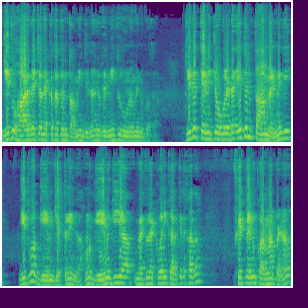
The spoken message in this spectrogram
ਜੇ ਤੂੰ ਹਾਰ ਗਿਆ, ਚੱਲ ਇੱਕ ਤਾਂ ਤੈਨੂੰ ਤਾਂ ਵੀ ਦੇ ਦਾਂਗੇ, ਫਿਰ ਨਹੀਂ ਤੂੰ ਰੋਣਾ, ਮੈਨੂੰ ਪਤਾ। ਜਿਹੜੇ ਤਿੰਨ ਚਾਕਲੇਟ ਆ, ਇਹ ਤੈਨੂੰ ਤਾਂ ਮਿਲਣਗੇ। ਜੇ ਤੂੰ ਆ ਗੇਮ ਜਿੱਤ ਲੇਗਾ ਹੁਣ ਗੇਮ ਕੀ ਆ? ਮੈਂ ਤੈਨੂੰ ਇੱਕ ਵਾਰੀ ਕਰਕੇ ਦਿਖਾ ਦਾਂ, ਫਿਰ ਤੈਨੂੰ ਕਰਨਾ ਪੈਣਾ,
